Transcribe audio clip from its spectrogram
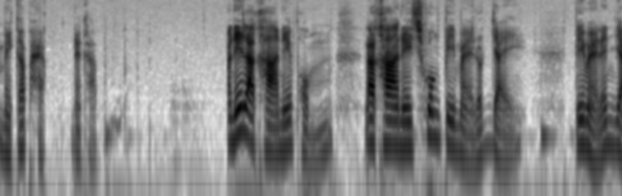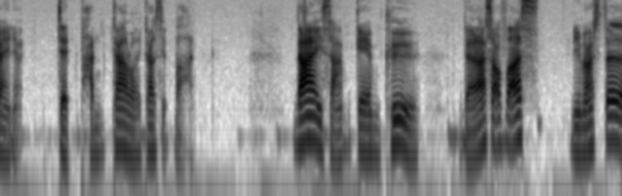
เมกะแพ็คนะครับ อันนี้ราคานี้ผมราคาในช่วงปีใหม่ลดใหญ่ ปีใหม่เล่นใหญ่เนี่ย7,990 บาท ได้ 3 เกมคือ The Last of Us Remaster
